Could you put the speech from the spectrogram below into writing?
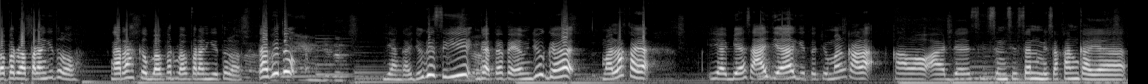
baper-baperan gitu loh. Ngarah ke baper-baperan gitu loh. Tapi tuh gitu. Ya nggak juga sih. Nggak. TTM juga. Malah kayak ya biasa aja gitu. Cuman kalau kalau ada season-season misalkan kayak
